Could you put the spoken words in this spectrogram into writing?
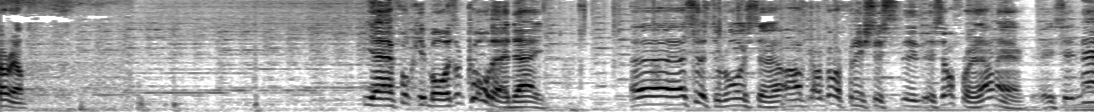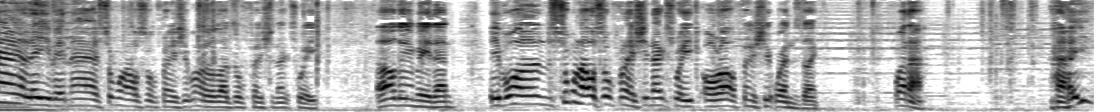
Carry on. Yeah, fuck it, boys. I've called it a day. Uh, says to Royster, I've, I've got to finish this this offer, haven't I? He said, nah, leave it, nah, someone else will finish it. One of the lads will finish it next week. I'll do me then. If one, someone else will finish it next week, or I'll finish it Wednesday. When I? Hey?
